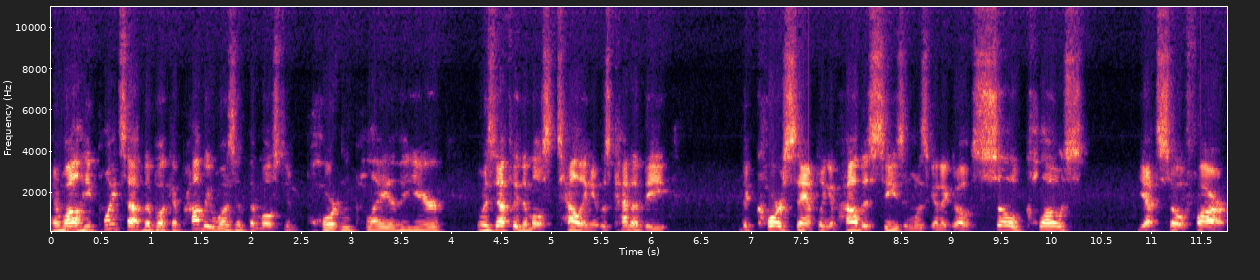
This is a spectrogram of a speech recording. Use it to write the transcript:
And while he points out in the book, it probably wasn't the most important play of the year. It was definitely the most telling. It was kind of the the core sampling of how this season was going to go. So close, yet so far.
